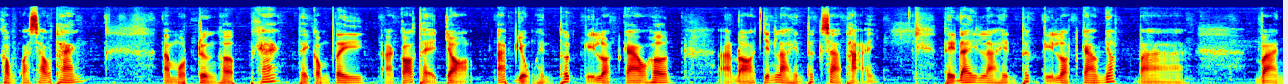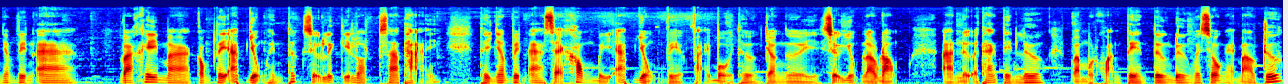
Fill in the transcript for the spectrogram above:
không quá 6 tháng à, một trường hợp khác thì công ty à, có thể chọn áp dụng hình thức kỷ luật cao hơn. À, đó chính là hình thức sa thải. Thì đây là hình thức kỷ luật cao nhất và và nhân viên A. Và khi mà công ty áp dụng hình thức xử lý kỷ luật sa thải thì nhân viên A sẽ không bị áp dụng việc phải bồi thường cho người sử dụng lao động à, nửa tháng tiền lương và một khoản tiền tương đương với số ngày báo trước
